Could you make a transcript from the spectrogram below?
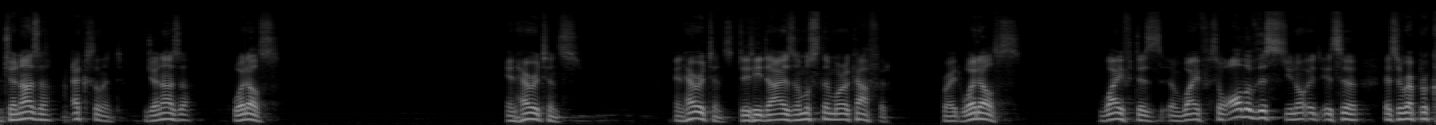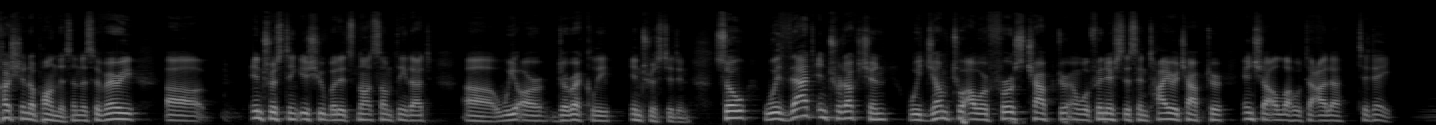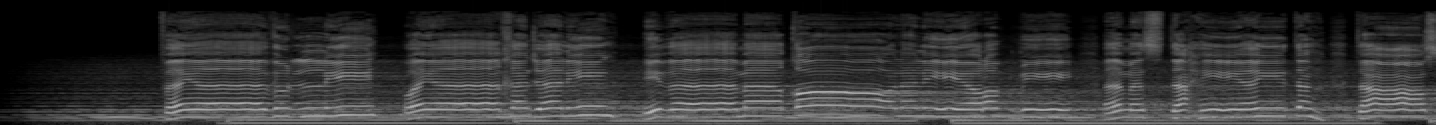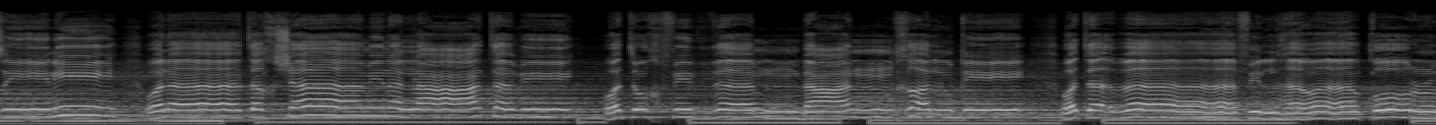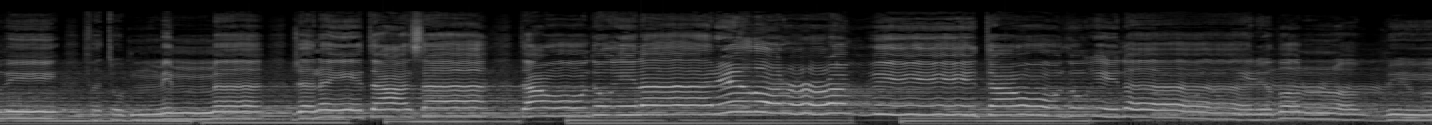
Janaza. Excellent. Janaza. What else? Inheritance. Inheritance. Did he die as a Muslim or a kafir? Right? What else? wife does a wife so all of this you know it, it's a it's a repercussion upon this and it's a very uh, interesting issue but it's not something that uh, we are directly interested in. So with that introduction we jump to our first chapter and we'll finish this entire chapter insha'allah ta'ala today. فيا ذلي ويا خجلي إذا ما قال لي ربي أما استحييته تعصيني ولا تخشى من العتب وتخفي الذنب عن خلقي وتأبى في الهوى قربي فتب مما جنيت عسى تعود إلى رضا الرب رضا ربي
